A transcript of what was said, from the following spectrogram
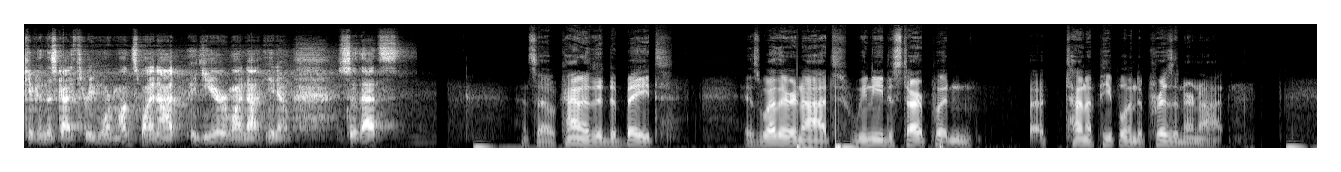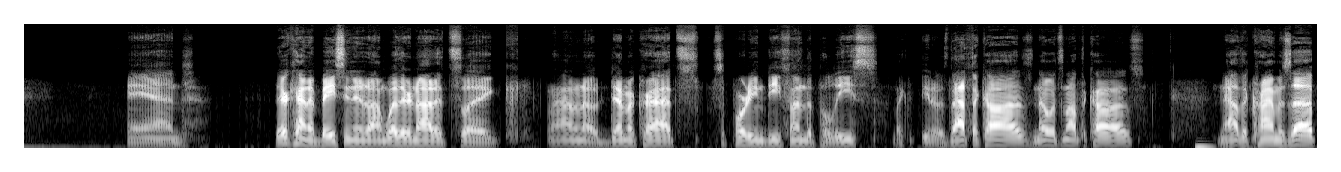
giving this guy three more months. Why not a year? Why not, you know? So that's. And so, kind of the debate is whether or not we need to start putting a ton of people into prison or not. And they're kind of basing it on whether or not it's like I don't know, Democrats supporting defund the police. Like, you know, is that the cause? No, it's not the cause. Now the crime is up.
